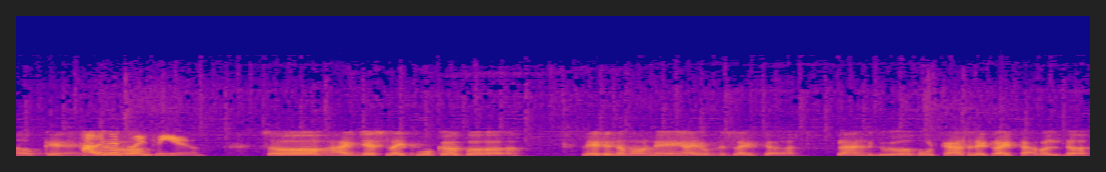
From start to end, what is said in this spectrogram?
Okay. How is it going for you? so I just like woke up uh, late in the morning. I was like uh, planned to do a podcast. Later, I traveled uh,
